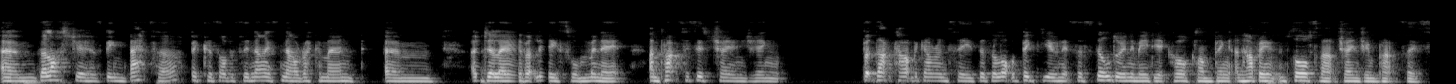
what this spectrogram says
Um, the last year has been better because obviously NICE now recommend um, a delay of at least one minute, and practice is changing, but that can't be guaranteed. There's a lot of big units that are still doing immediate cord clamping and having thought about changing practice.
